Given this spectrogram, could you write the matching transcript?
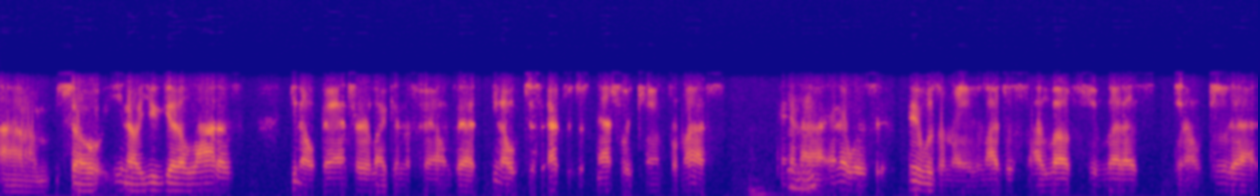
Um, so, you know, you get a lot of, you know, banter like in the film that, you know, just actually just naturally came from us. And mm-hmm. uh and it was it was amazing. I just I love he let us, you know, do that.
